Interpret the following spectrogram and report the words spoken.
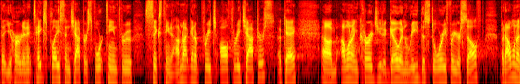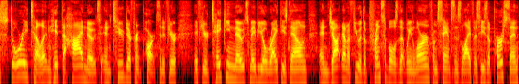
that you heard. And it takes place in chapters 14 through 16. I'm not going to preach all three chapters, okay? Um, I want to encourage you to go and read the story for yourself, but I want to story tell it and hit the high notes in two different parts. And if you're if you're taking notes, maybe you'll write these down and jot down a few of the principles that we learn from Samson's life as he's a person,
